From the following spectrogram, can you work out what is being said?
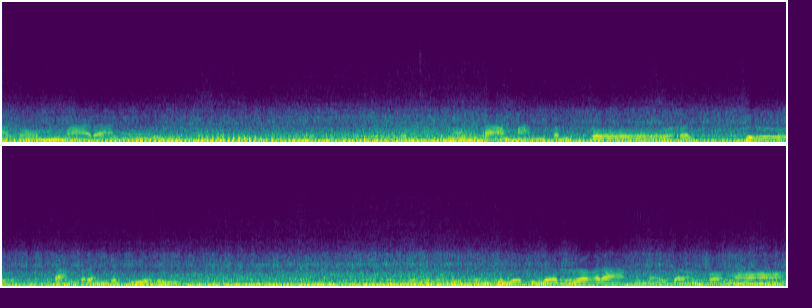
aku marani nang taman tempo rejo cangkreng kediri dan dulur-dulur roh lah nek kampono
